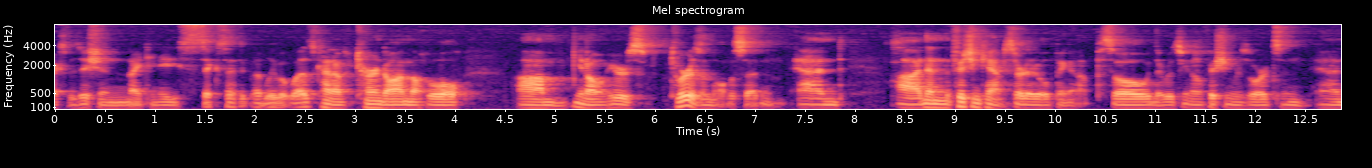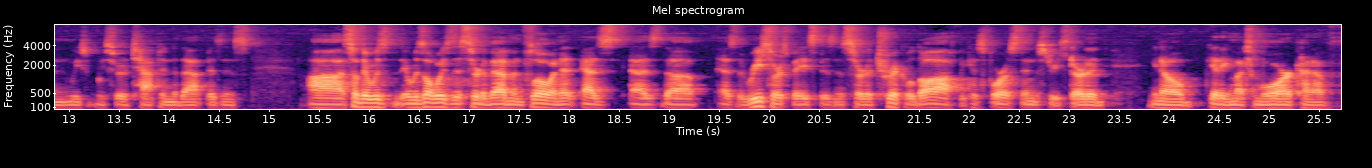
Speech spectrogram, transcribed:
Exposition 1986, I, think, I believe it was, kind of turned on the whole. Um, you know, here's tourism all of a sudden, and uh, and then the fishing camps started opening up. So there was you know fishing resorts, and and we we sort of tapped into that business. Uh, so there was there was always this sort of ebb and flow, and it, as as the as the resource based business sort of trickled off because forest industry started you know, getting much more kind of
